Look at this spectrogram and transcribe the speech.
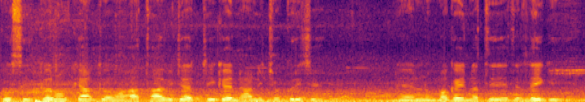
કોશિશ કરું, ક્યાંક હાથ આવી જાય, ઠીક નાની છોકરી છે ને એનું મગજ નથી, એટલે લઈ ગઈ.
